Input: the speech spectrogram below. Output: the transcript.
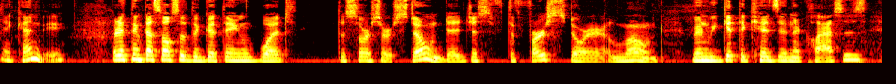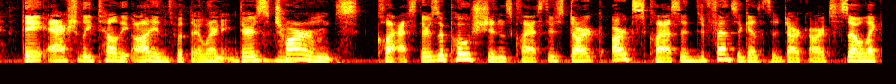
It can be. But I think that's also the good thing what the Sorcerer's Stone did, just the first story alone. When we get the kids in their classes, they actually tell the audience what they're learning. There's mm-hmm. charms class, there's a potions class, there's dark arts class, a defense against the dark arts. So like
